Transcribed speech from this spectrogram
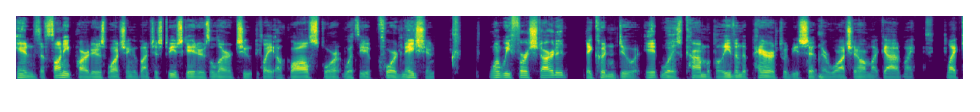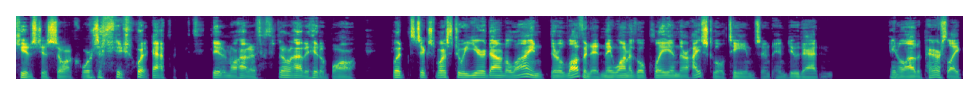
and the funny part is watching a bunch of speed skaters learn to play a ball sport with the coordination. When we first started, they couldn't do it. It was comical. Even the parents would be sitting there watching. Oh my God, my my kid's just so uncoordinated. what happened? They don't know how to know how to hit a ball. But six months to a year down the line, they're loving it and they want to go play in their high school teams and, and do that. And, you know, a lot of the parents like,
